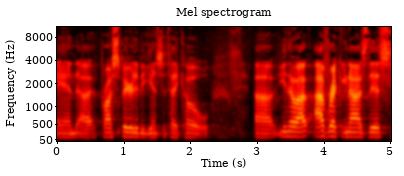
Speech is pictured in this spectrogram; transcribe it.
and uh, prosperity begins to take hold. Uh, you know, I, have recognized this.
